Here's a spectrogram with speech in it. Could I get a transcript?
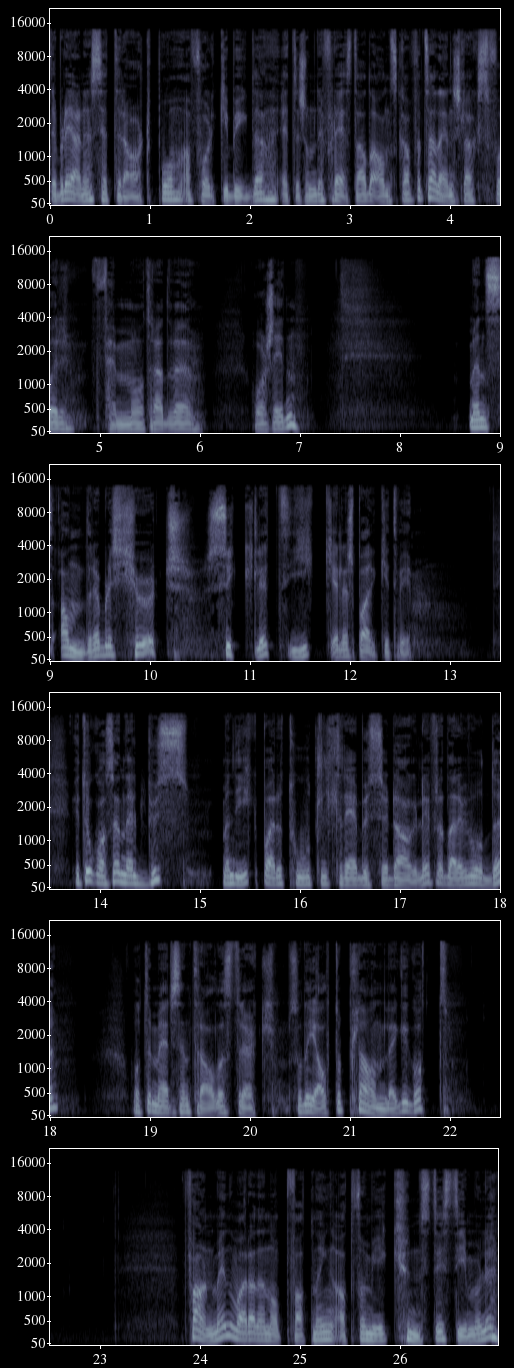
Det ble gjerne sett rart på av folk i bygda, ettersom de fleste hadde anskaffet seg den slags for 35 år siden. Mens andre ble kjørt, syklet, gikk eller sparket vi. Vi tok også en del buss, men det gikk bare to til tre busser daglig fra der vi bodde, og til mer sentrale strøk, så det gjaldt å planlegge godt. Faren min var av den oppfatning at for mye kunstig stimuli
